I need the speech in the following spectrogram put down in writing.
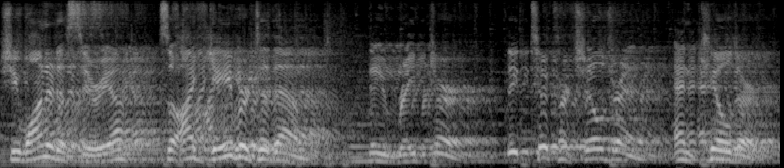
She wanted Assyria, so I gave her to them. They raped her. They took her children and killed her.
